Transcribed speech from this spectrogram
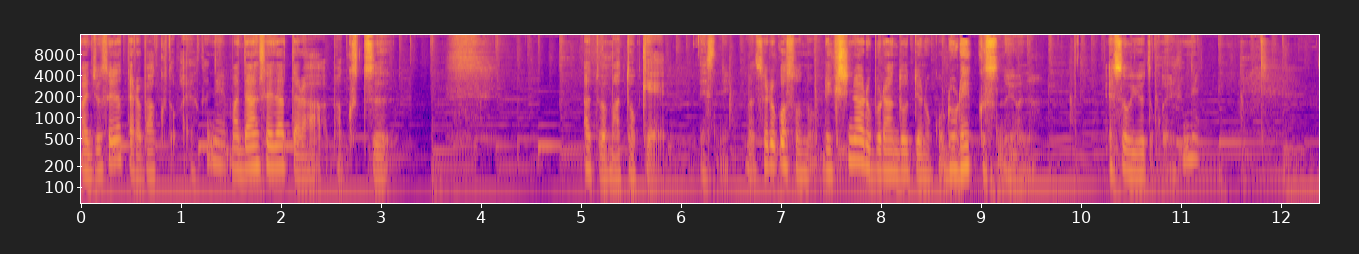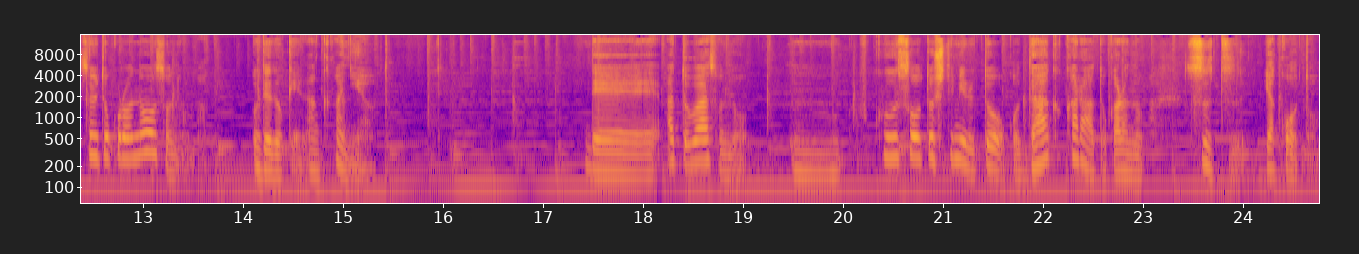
まあ、女性だったらバッグとかですかね、まあ、男性だったらまあ靴。あとはまあ時計ですね、まあ、それこその歴史のあるブランドっていうのはこうロレックスのような。そういうところですね。そういうところのその、まあ腕時計なんかが似合うと。であとはその、うん、服装として見るとこうダークカラーとからのスーツやコート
